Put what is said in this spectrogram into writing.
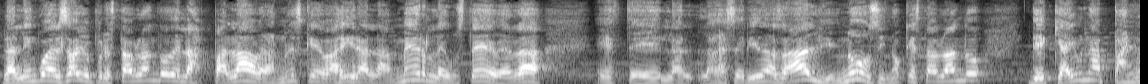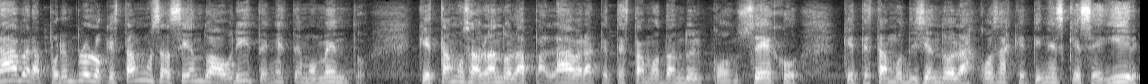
La lengua del sabio, pero está hablando de las palabras. No es que va a ir a lamerle usted, ¿verdad? Este, las heridas a alguien. No, sino que está hablando de que hay una palabra. Por ejemplo, lo que estamos haciendo ahorita en este momento. Que estamos hablando la palabra, que te estamos dando el consejo, que te estamos diciendo las cosas que tienes que seguir,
